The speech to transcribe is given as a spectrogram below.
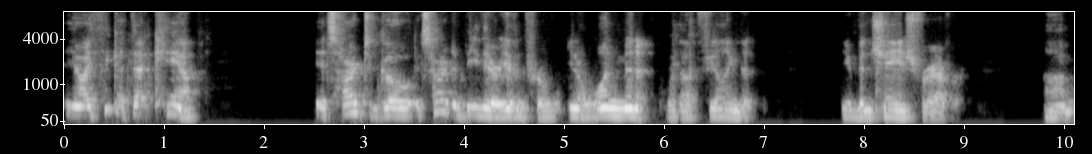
you know, I think at that camp, it's hard to go, it's hard to be there even for, you know, one minute without feeling that you've been changed forever. Um,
